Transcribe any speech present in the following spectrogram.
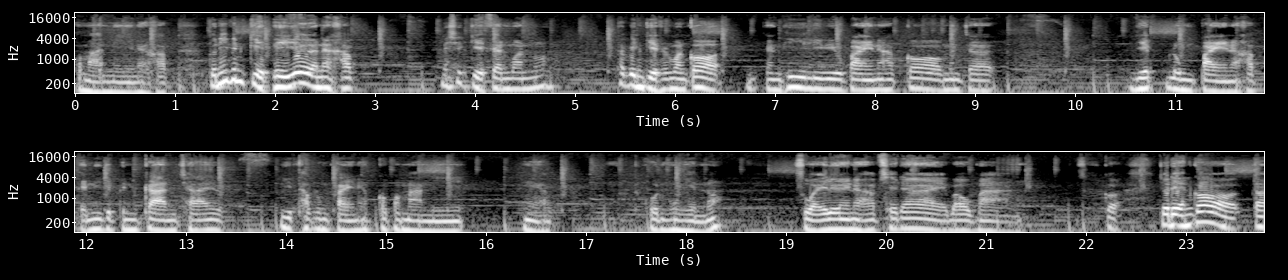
ประมาณนี้นะครับ ตัวนี้เป็นเกรดเพลเยอร์นะครับ ไม่ใช่เกียรดแฟนบอลเนาะถ้าเป็นเกียรดแฟนบอลก็อย่างที่รีวิวไปนะครับ ก็มันจะเย็บลงไปนะครับ แต่นี่จะเป็นการใช้แบบรีดทับลงไปนะครับ ก็ประมาณนี้นี่ครับทุกคนคงเห็นเนาะสวยเลยนะครับ ใช้ได้เบาบางก็จอแดนก็ตา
